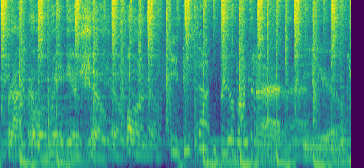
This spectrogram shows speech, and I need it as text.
Franco Radio Show on Ibiza Global Radio.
